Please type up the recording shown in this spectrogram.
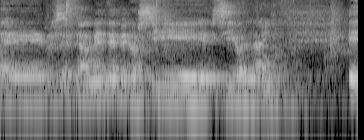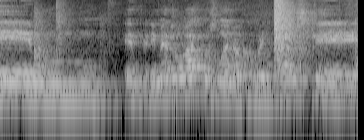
eh, presencialmente, pero sí, sí online. Em, en primer lugar, pues bueno, comentaros que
